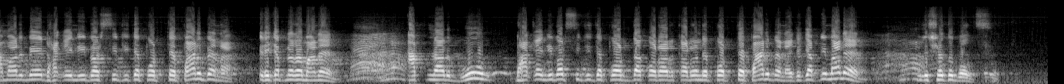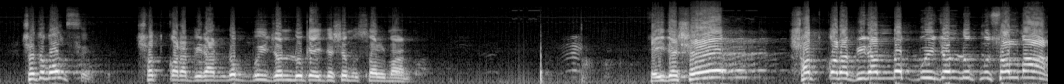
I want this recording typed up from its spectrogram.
আমার মেয়ে ঢাকা ইউনিভার্সিটিতে পড়তে পারবে না। এটা কি আপনারা মানেন? আপনার বোন ঢাকা ইউনিভার্সিটিতে পর্দা করার কারণে পড়তে পারবে না। এটা কি আপনি মানেন? কিন্তু সে তো বলছে। সে তো বলছে, শতকরা বিরানব্বই জন লোক এই দেশে মুসলমান। এই দেশে শতকরা বিরানব্বই জন লোক মুসলমান।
